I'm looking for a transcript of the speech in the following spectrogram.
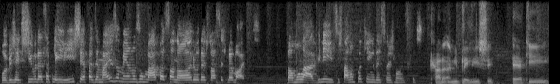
O objetivo dessa playlist é fazer mais ou menos um mapa sonoro das nossas memórias. Vamos lá, Vinícius, fala um pouquinho das suas músicas. Cara, a minha playlist é a que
